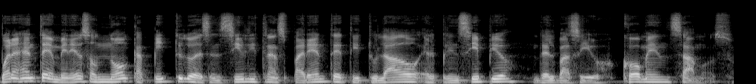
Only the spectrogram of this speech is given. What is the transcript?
Buena gente, bienvenidos a un nuevo capítulo de Sensible y Transparente titulado El principio del vacío. Comenzamos.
